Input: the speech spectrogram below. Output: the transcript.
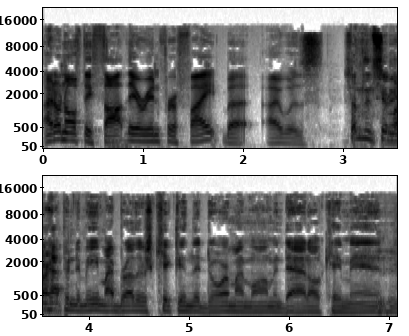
I don't know if they thought they were in for a fight, but I was. Something similar happened to me. My brothers kicked in the door. My mom and dad all came in. And Mm-hmm.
